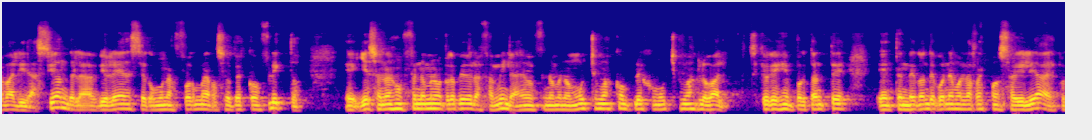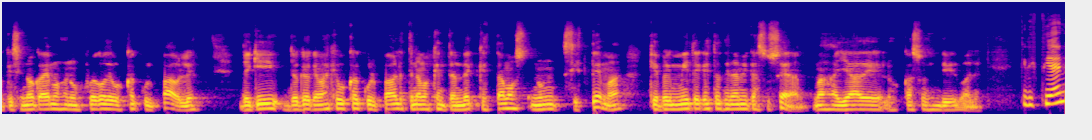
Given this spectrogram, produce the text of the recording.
validación de la violencia como una forma de resolver conflictos. Eh, y eso no es un fenómeno propio de la familia, es un fenómeno mucho más complejo, mucho más global. Así creo que es importante entender dónde ponemos las responsabilidades, porque si no caemos en un juego de buscar culpables. De aquí yo creo que más que buscar culpables tenemos que entender que estamos en un sistema que permite que estas dinámicas sucedan, más allá de los casos individuales. Cristian,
